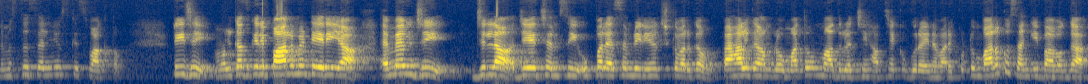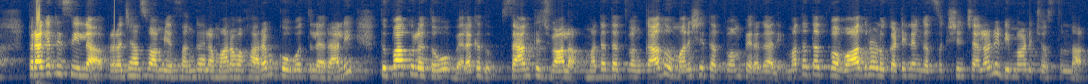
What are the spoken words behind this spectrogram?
నమస్తే సెల్ న్యూస్కి స్వాగతం. TG Malkajgiri parliament area MMG జిల్లా జేహెచ్ఎంసీ ఉప్పల్ అసెంబ్లీ నియోజకవర్గం పహల్గామ్లో మతోన్మాదులచే హత్యకు గురైన వారి కుటుంబాలకు సంఘీభావంగా ప్రగతిశీల ప్రజాస్వామ్య సంఘాల మానవహారం కొవ్వొత్తుల ర్యాలీ తుపాకులతో వెలగదు. శాంతి జ్వాల మతతత్వం కాదు మనిషితత్వం పెరగాలి. మతతత్వ వాదులను కఠినంగా శిక్షించాలని డిమాండ్ చేస్తున్నారు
